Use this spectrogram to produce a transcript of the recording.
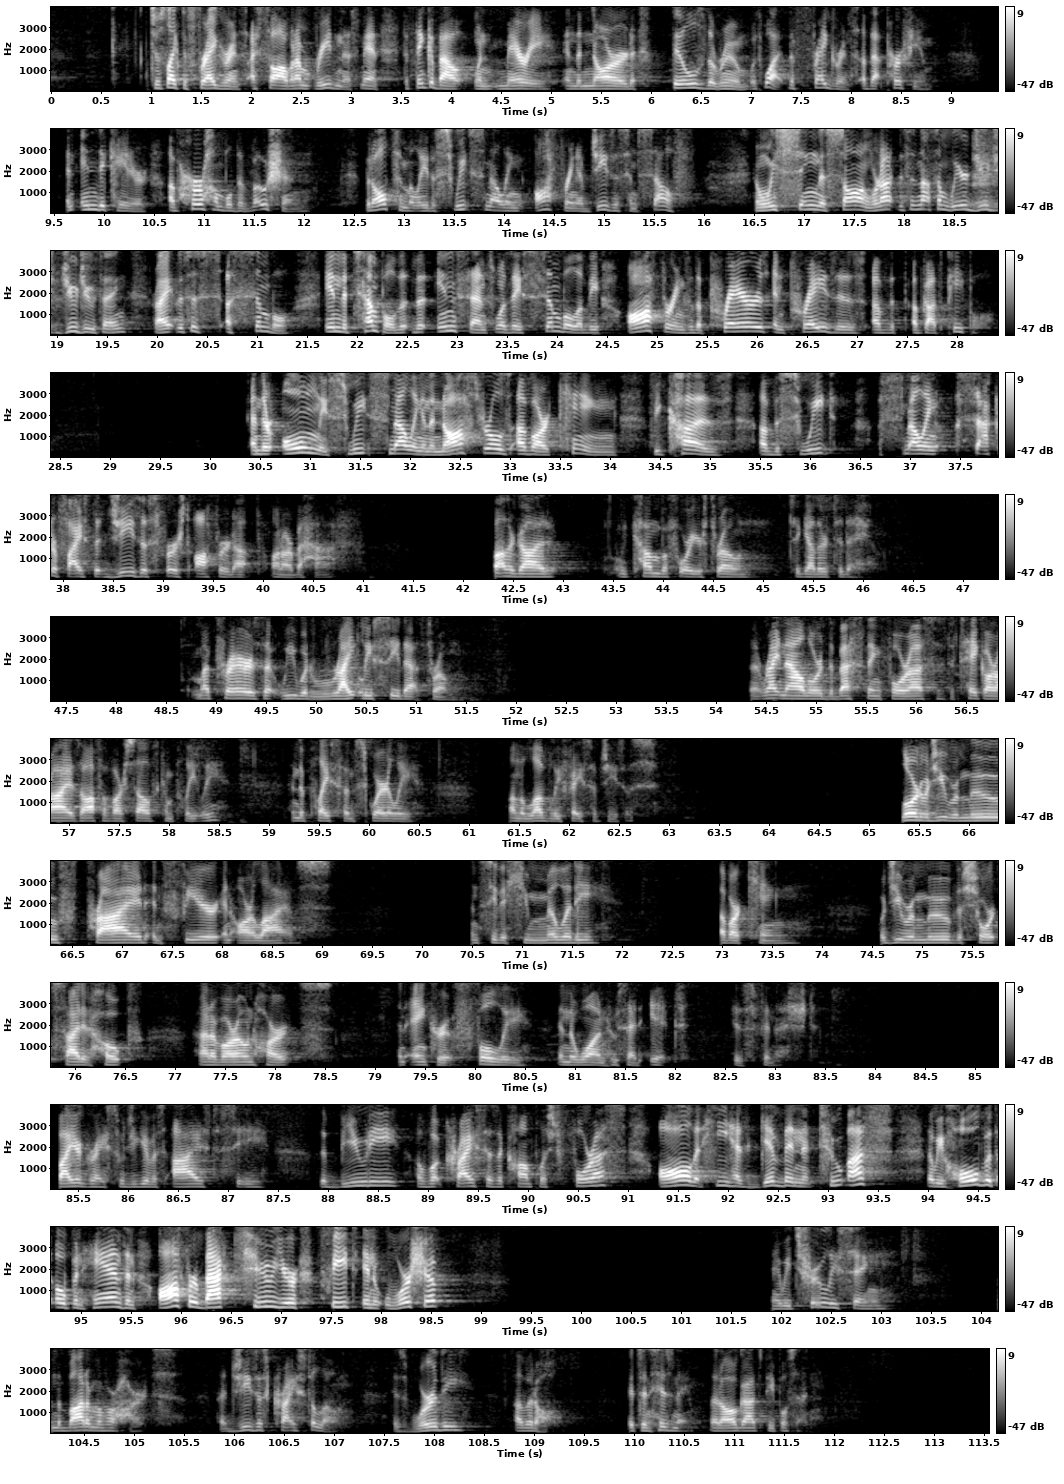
Just like the fragrance I saw when I'm reading this, man, to think about when Mary and the nard fills the room with what? The fragrance of that perfume. An indicator of her humble devotion, but ultimately the sweet smelling offering of Jesus himself. And when we sing this song, we're not, this is not some weird juju, juju thing, right? This is a symbol. In the temple, the, the, incense was a symbol of the offerings, of the prayers and praises of, the, of God's people and they're only sweet smelling in the nostrils of our King because of the sweet smelling sacrifice that Jesus first offered up on our behalf. Father God, we come before your throne together today. My prayer is that we would rightly see that throne. That right now, Lord, the best thing for us is to take our eyes off of ourselves completely and to place them squarely on the lovely face of Jesus. Lord, would you remove pride and fear in our lives and see the humility of our King? Would you remove the short sighted hope out of our own hearts and anchor it fully in the one who said, It is finished? By your grace, would you give us eyes to see the beauty of what Christ has accomplished for us, all that he has given to us, that we hold with open hands and offer back to your feet in worship? May we truly sing from the bottom of our hearts that Jesus Christ alone is worthy of it all. It's in his name that all God's people said.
